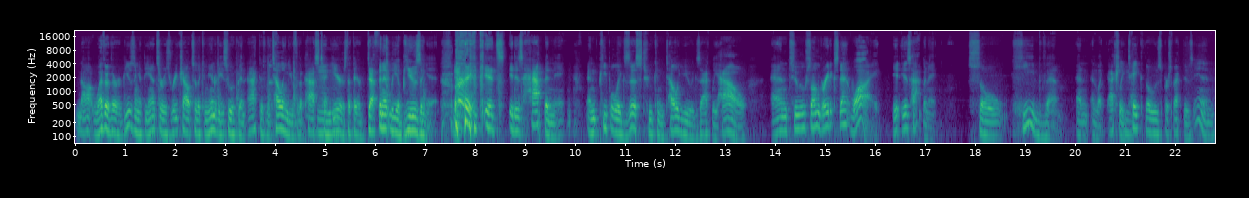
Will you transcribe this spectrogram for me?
not whether they're abusing it. The answer is reach out to the communities who have been actively telling you for the past mm-hmm. ten years that they're definitely abusing it. Yeah. Like it's it is happening, and people exist who can tell you exactly how, and to some great extent why it is happening. So heed them and and like actually mm. take those perspectives in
